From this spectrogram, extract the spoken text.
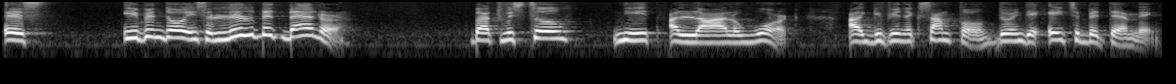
is even though it's a little bit better, but we still need a lot of work. I'll give you an example. During the AIDS epidemic,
